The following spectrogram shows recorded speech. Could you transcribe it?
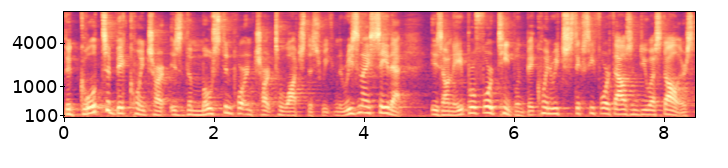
the gold to Bitcoin chart is the most important chart to watch this week. And the reason I say that is on April 14th, when Bitcoin reached 64,000 US dollars,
